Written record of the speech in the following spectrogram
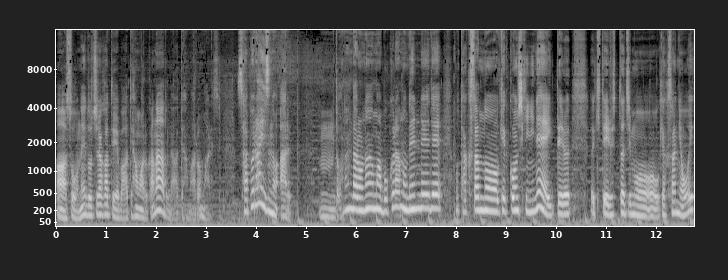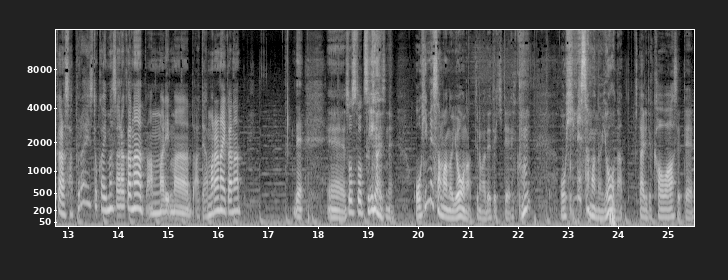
あそうねどちらかといえば当てはまるかなとで当てはまるを丸する。サプライズのある。うん、どうなんだろうな。まあ僕らの年齢でたくさんの結婚式にね、行ってる、来ている人たちもお客さんに多いからサプライズとか今更かな。あんまりまあ当てはまらないかな。で、えー、そうすると次がですね、お姫様のようなっていうのが出てきて、ん？お姫様のような？って2人で顔を合わせて、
